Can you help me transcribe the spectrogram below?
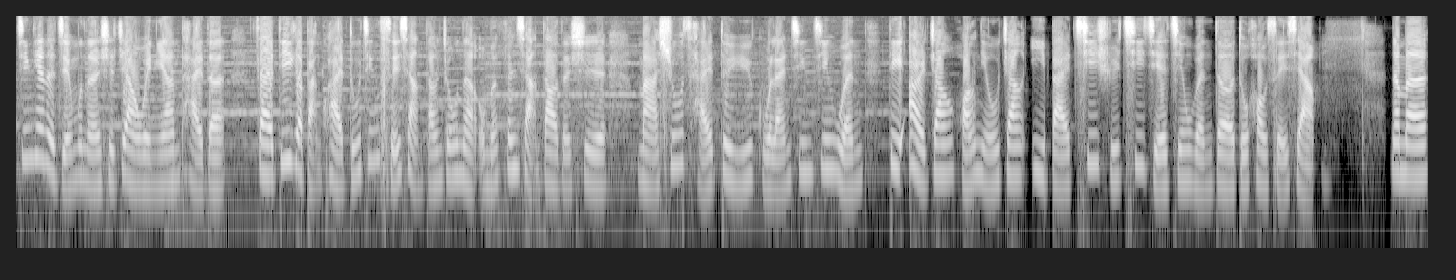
今天的节目呢是这样为您安排的，在第一个板块“读经随想”当中呢，我们分享到的是马书才对于《古兰经》经文第二章黄牛章一百七十七节经文的读后随想。那么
